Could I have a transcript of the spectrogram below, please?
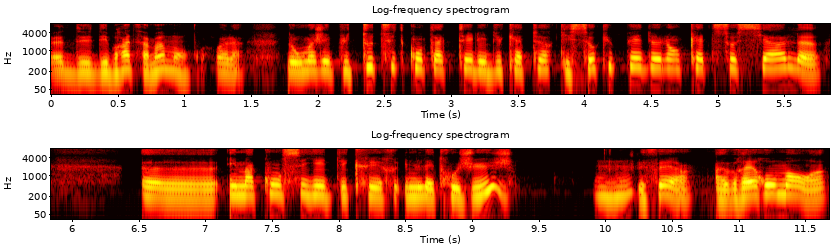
euh, des, bras de sa maman. Quoi. Voilà. Donc moi, j'ai pu tout de suite contacter l'éducateur qui s'occupait de l'enquête sociale. Euh, il m'a conseillé d'écrire une lettre au juge. Mmh je l'ai fait, hein, un vrai roman. Hein.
